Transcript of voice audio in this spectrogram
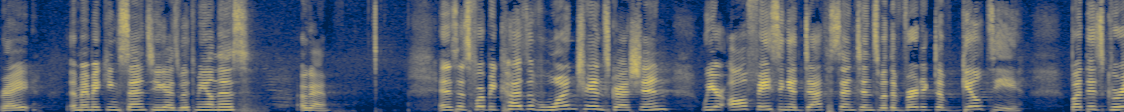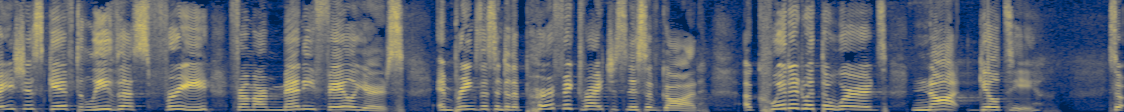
right? Am I making sense? Are you guys with me on this? Okay. And it says, For because of one transgression, we are all facing a death sentence with a verdict of guilty. But this gracious gift leaves us free from our many failures and brings us into the perfect righteousness of God, acquitted with the words, not guilty. So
